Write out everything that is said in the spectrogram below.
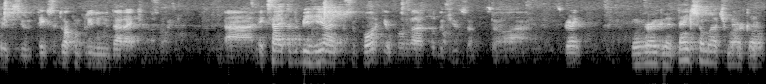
Takes you takes you to a completely new direction. So uh, excited to be here and to support you for uh, for the future. So uh, it's great. Well, very good. Thanks so much, Marco.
